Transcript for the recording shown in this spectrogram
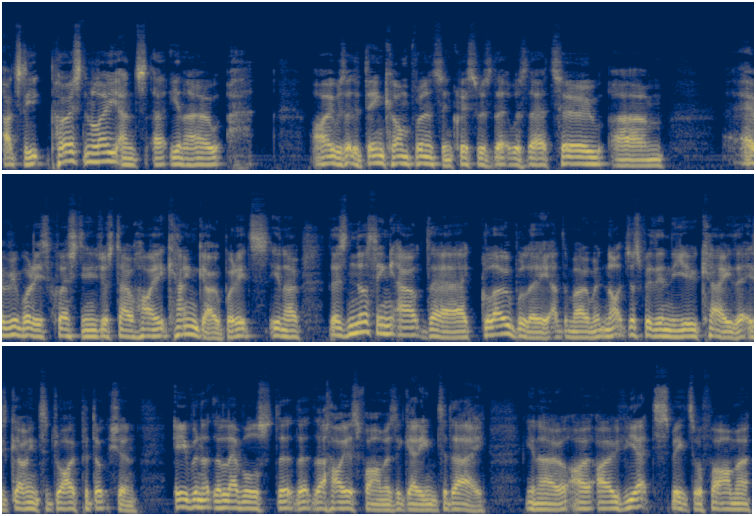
actually personally, and uh, you know, I was at the Dean conference, and Chris was there was there too. Um, everybody's questioning just how high it can go, but it's you know, there's nothing out there globally at the moment, not just within the UK, that is going to drive production, even at the levels that, that the highest farmers are getting today. You know, I, I've yet to speak to a farmer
